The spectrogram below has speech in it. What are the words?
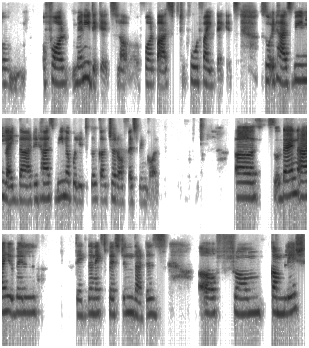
Um, for many decades for past four five decades so it has been like that it has been a political culture of west bengal uh, so then I will take the next question that is uh, from Kamlesh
